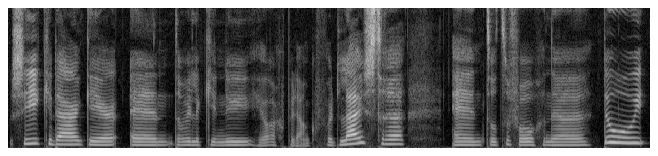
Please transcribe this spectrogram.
zie ik je daar een keer. En dan wil ik je nu heel erg bedanken voor het luisteren. En tot de volgende. Doei!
